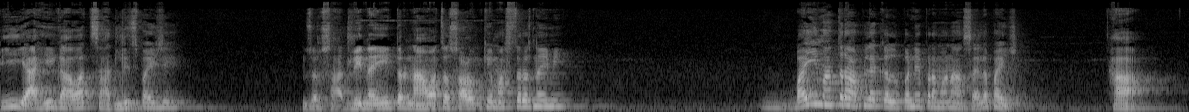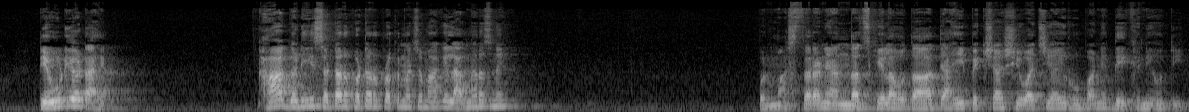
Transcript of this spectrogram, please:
ती याही गावात साधलीच पाहिजे. जर साधली नाही तर नावाचा साळुंखे मास्तरच नाही मी. बाई मात्र आपल्या कल्पनेप्रमाणे असायला पाहिजे. हा तेवढी अट आहे. हा गडी सटर फटर प्रकरणाच्या मागे लागणारच नाही. पण मास्तराने अंदाज केला होता त्याहीपेक्षा शिवाची आई रूपाने देखणी होती.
